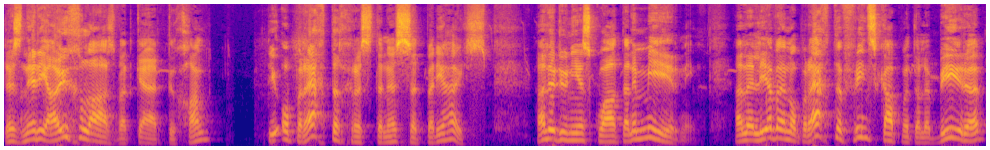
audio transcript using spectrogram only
Dis net die huigelaars wat kerk toe gaan. Die opregte Christene sit by die huis. Hulle doen nie eens kwaad aan 'n muur nie. Hulle lewe in opregte vriendskap met hulle bure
